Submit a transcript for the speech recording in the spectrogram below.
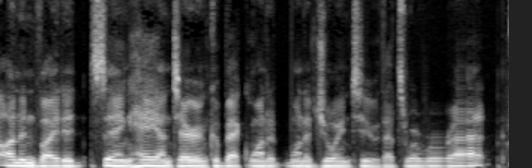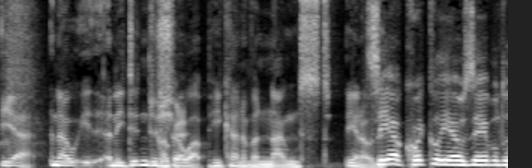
uninvited saying, hey, Ontario and Quebec want to, want to join too. That's where we're at. yeah. No, and he didn't just Okay. show up. He kind of announced, you know, See how quickly I was able to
